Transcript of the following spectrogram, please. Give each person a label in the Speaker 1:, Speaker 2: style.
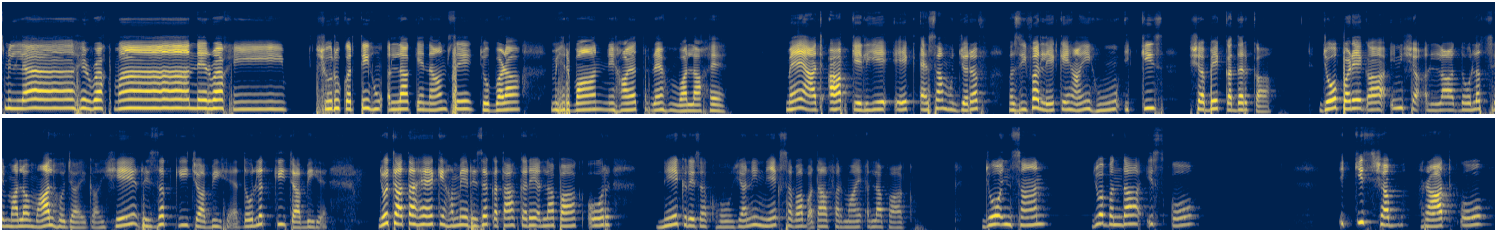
Speaker 1: بسم اللہ الرحمن الرحیم۔ شروع کرتی ہوں اللہ کے نام سے جو بڑا مہربان نہایت رحم والا ہے۔ میں آج آپ کے لیے ایک ایسا مجرف وظیفہ لے کے آئی ہوں اکیس شب قدر کا، جو پڑھے گا انشاءاللہ دولت سے مالا مال ہو جائے گا۔ یہ رزق کی چابی ہے، دولت کی چابی ہے۔ جو چاہتا ہے کہ ہمیں رزق عطا کرے اللہ پاک اور نیک رزق ہو یعنی نیک ثواب عطا فرمائے اللہ پاک۔ جو انسان، جو بندہ اس کو اکیس شب رات کو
